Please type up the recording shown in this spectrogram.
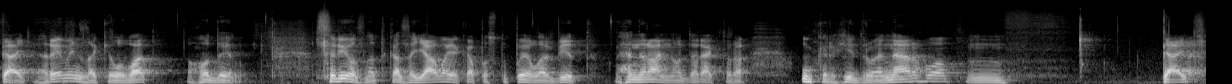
5 гривень за кіловат годину. Серйозна така заява, яка поступила від генерального директора Укргідроенерго. 5.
